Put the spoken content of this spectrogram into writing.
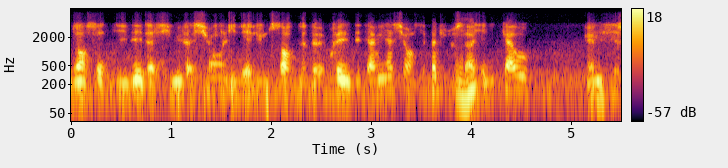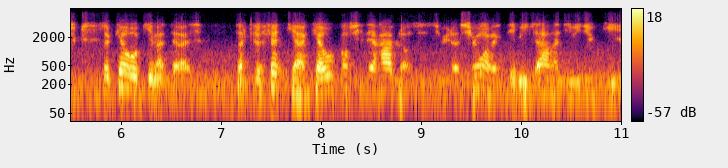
dans cette idée d'assimilation l'idée d'une sorte de prédétermination. C'est pas du tout ça. Il y a du chaos. C'est ce chaos qui m'intéresse. C'est-à-dire que le fait qu'il y ait un chaos considérable dans cette simulation avec des milliards d'individus qui,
